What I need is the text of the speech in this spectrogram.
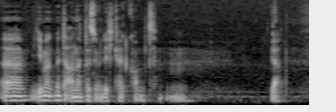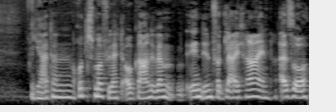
äh, jemand mit einer anderen Persönlichkeit kommt. Hm. Ja. Ja, dann rutscht man vielleicht auch gar nicht in den Vergleich rein. Also,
